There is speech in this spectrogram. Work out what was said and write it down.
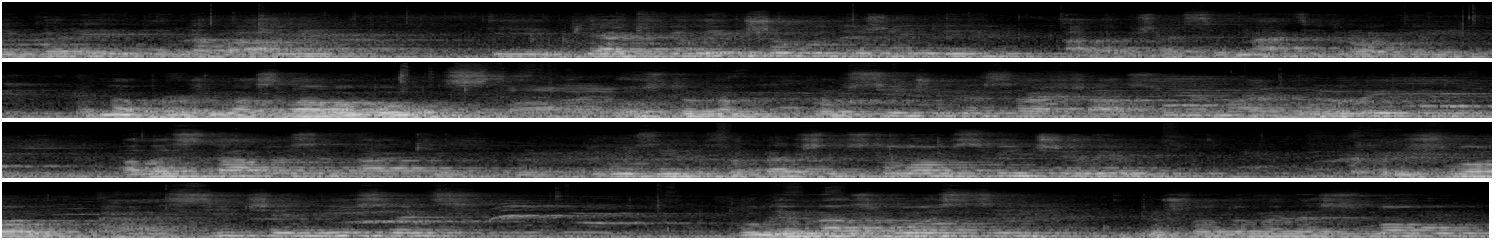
лікарі не давали і 5 хвилин, що буде жити, але вже 17 років вона прожила. Слава Богу. Просто про всі чудеса часу немає говорити. Але сталося так, як друзі за першим столом свідчили. Прийшло січень місяць, були в нас гості, і прийшло до мене слово.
